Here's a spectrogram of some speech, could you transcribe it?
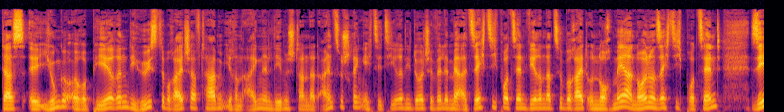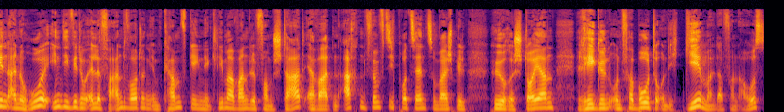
dass äh, junge Europäerinnen die höchste Bereitschaft haben, ihren eigenen Lebensstandard einzuschränken. Ich zitiere die Deutsche Welle, mehr als 60 Prozent wären dazu bereit und noch mehr, 69 Prozent, sehen eine hohe individuelle Verantwortung im Kampf gegen den Klimawandel vom Staat, erwarten 58 Prozent zum Beispiel höhere Steuern, Regeln und Verbote. Und ich gehe mal davon aus,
